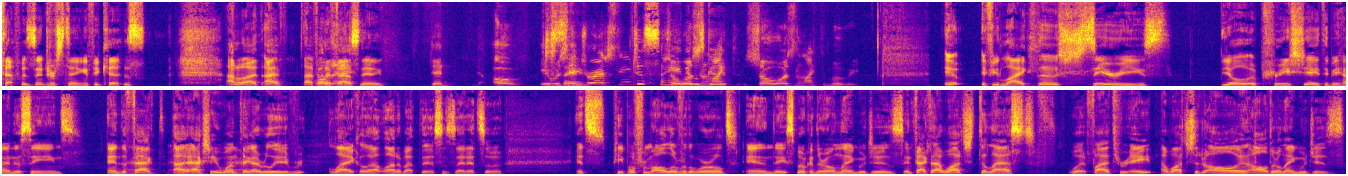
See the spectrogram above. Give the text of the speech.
that was interesting because I don't know. I I, I found Well, it then it- fascinating. Did oh, it was saying. interesting. Just saying, So it it was wasn't good. like so it wasn't like the movie. it, if you like the series, you'll appreciate the behind the scenes and the fact. Uh-huh, actually, one thing I really re- like a lot, lot about this is that it's a, it's people from all over the world and they spoke in their own languages. In fact, I watched the last what five through eight. I watched it all in all their languages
